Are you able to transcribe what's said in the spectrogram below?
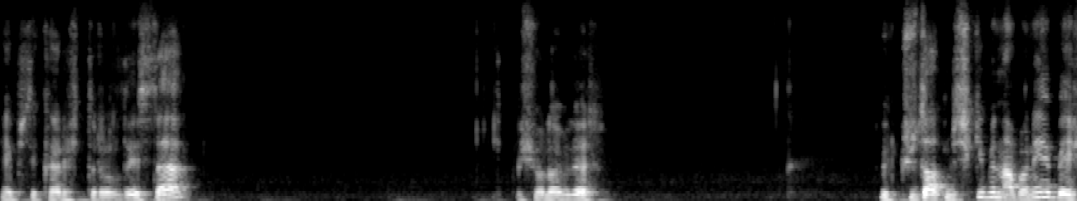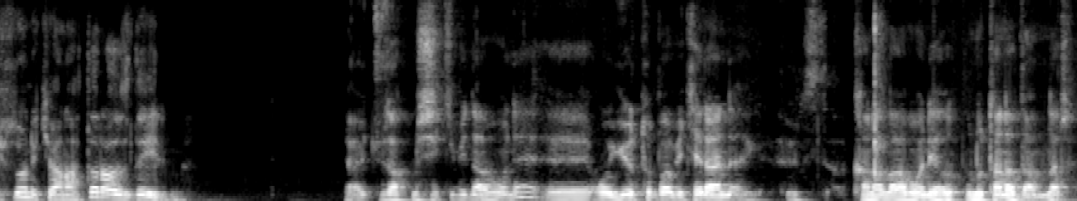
Hepsi karıştırıldıysa gitmiş olabilir. 362 bin aboneye 512 anahtar az değil mi? Ya 362 bin abone e, o YouTube'a bir kere hani kanala abone olup unutan adamlar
